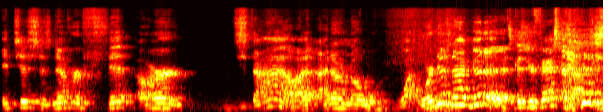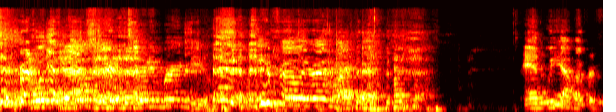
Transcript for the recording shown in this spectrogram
it just has never fit our style. I, I don't know why. We're just not good at it. It's it. because you're faster. Right. Look Yeah. this turn and burn deal. You're probably right about that. And we have a Pretty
